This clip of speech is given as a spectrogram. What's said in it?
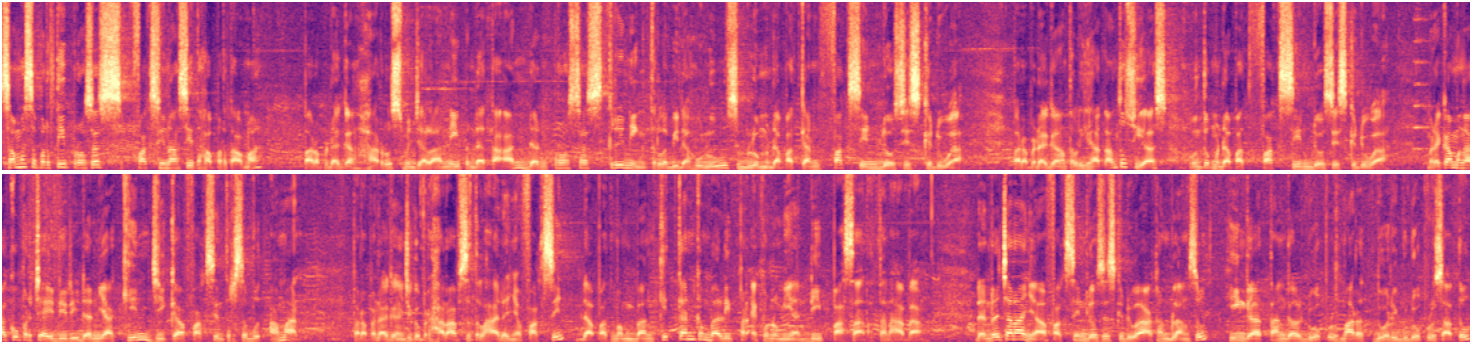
Sama seperti proses vaksinasi tahap pertama, para pedagang harus menjalani pendataan dan proses screening terlebih dahulu sebelum mendapatkan vaksin dosis kedua. Para pedagang terlihat antusias untuk mendapat vaksin dosis kedua. Mereka mengaku percaya diri dan yakin jika vaksin tersebut aman. Para pedagang juga berharap setelah adanya vaksin dapat membangkitkan kembali perekonomian di pasar Tanah Abang. Dan rencananya vaksin dosis kedua akan berlangsung hingga tanggal 20 Maret 2021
